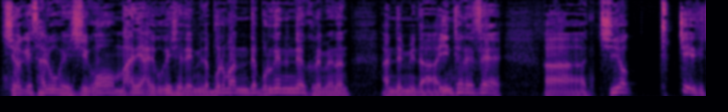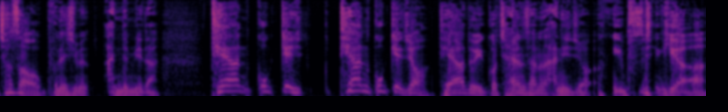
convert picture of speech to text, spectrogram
지역에 살고 계시고 많이 알고 계셔야 됩니다. 물어봤는데 모르겠는데요. 그러면은 안 됩니다. 인터넷에, 아, 지역 축제 이렇게 쳐서 보내시면 안 됩니다. 태안 꽃게, 태안 꽃게죠. 대하도 있고 자연산은 아니죠. 이게 무슨 얘기야.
